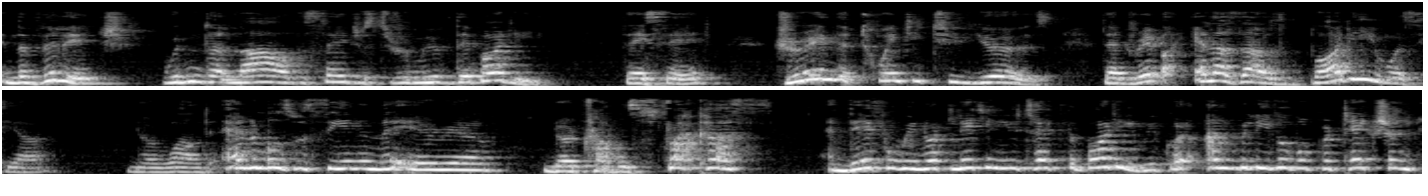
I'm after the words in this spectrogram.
in the village wouldn't allow the sages to remove their body. They said, during the 22 years that Rabbi Elazar's body was here, no wild animals were seen in the area, no trouble struck us, and therefore we're not letting you take the body. We've got unbelievable protection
